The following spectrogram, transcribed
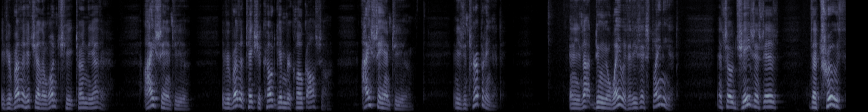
If your brother hits you on the one cheek, turn the other. I say unto you, if your brother takes your coat, give him your cloak also. I say unto you. And he's interpreting it and he's not doing away with it, he's explaining it. And so Jesus is the truth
